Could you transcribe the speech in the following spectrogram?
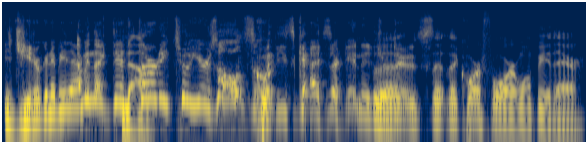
is Jeter going to be there? I mean, like they're No. 32 years old. Some Cor- of these guys are getting the, introduced. the, the core four won't be there.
